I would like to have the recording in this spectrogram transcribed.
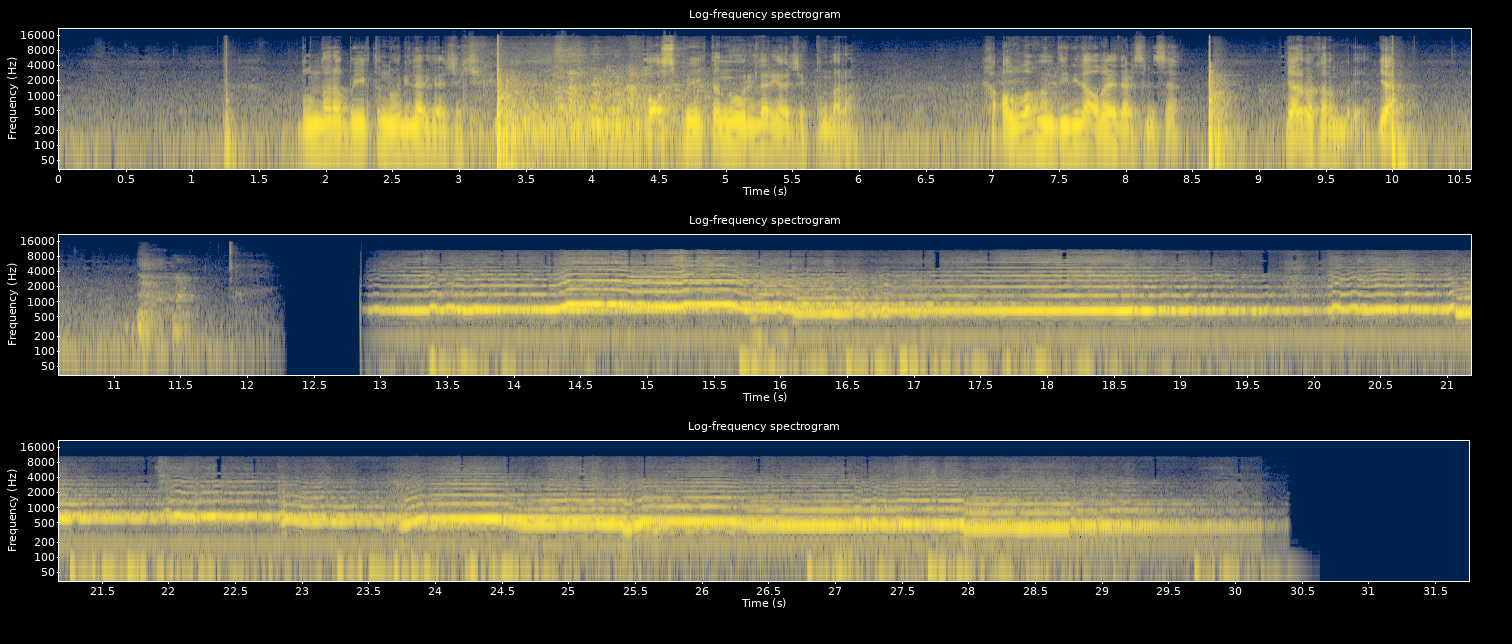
Bunlara bıyıklı nuriler gelecek. Pos bıyıklı nuriler gelecek bunlara. Allah'ın diniyle alay edersiniz ha. Gel bakalım buraya. Gel.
